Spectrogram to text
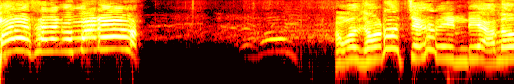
মারা সালে গো মারা। আমার ঝগড়া হচ্ছে এখানে ইন্ডিয়া হ্যালো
